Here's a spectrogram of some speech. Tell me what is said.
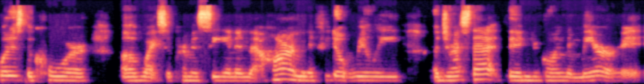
what is the core of white supremacy and in that harm and if you don't really address that then you're going to mirror it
